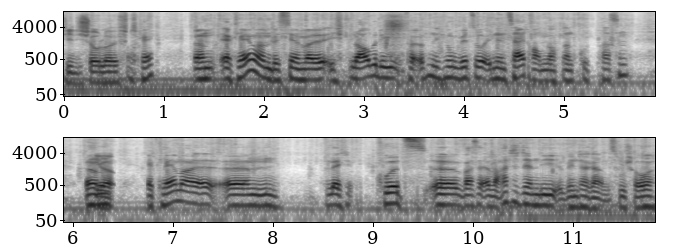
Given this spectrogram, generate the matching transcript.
die die Show läuft. Okay. Ähm, erklär mal ein bisschen, weil ich glaube, die Veröffentlichung wird so in den Zeitraum noch ganz gut passen. Ähm, Ja. Erklär mal ähm, vielleicht kurz, äh, was erwartet denn die Wintergarten-Zuschauer?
